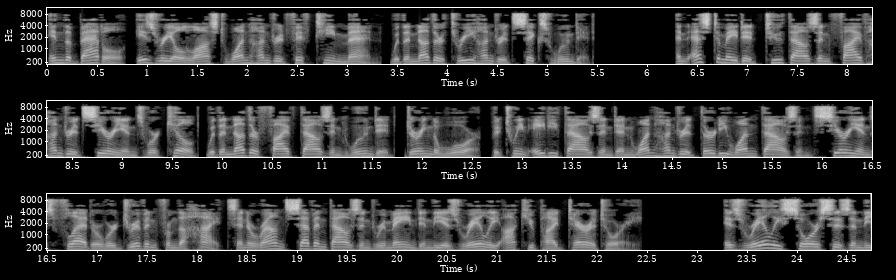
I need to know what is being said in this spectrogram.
In the battle, Israel lost 115 men, with another 306 wounded. An estimated 2,500 Syrians were killed, with another 5,000 wounded. During the war, between 80,000 and 131,000 Syrians fled or were driven from the heights, and around 7,000 remained in the Israeli occupied territory. Israeli sources and the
